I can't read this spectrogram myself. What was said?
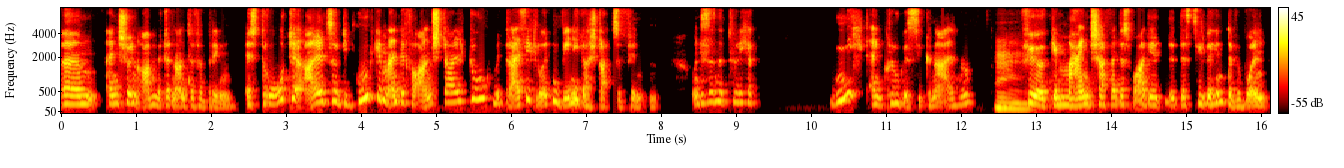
ähm, einen schönen Abend miteinander zu verbringen. Es drohte also die gut gemeinte Veranstaltung mit 30 Leuten weniger stattzufinden. Und das ist natürlich nicht ein kluges Signal ne? mhm. für Gemeinschaft, weil das war die, das Ziel dahinter. Wir wollen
